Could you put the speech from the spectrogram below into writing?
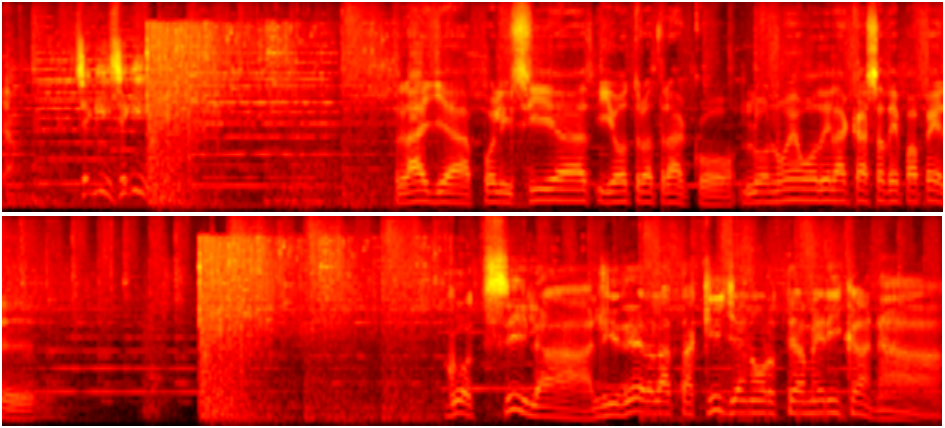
ya. Seguí, seguí. Playa, policías y otro atraco. Lo nuevo de la casa de papel. Godzilla lidera la taquilla norteamericana.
